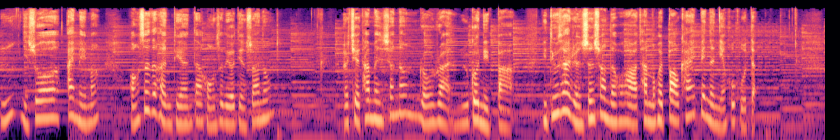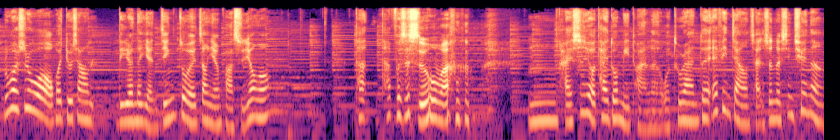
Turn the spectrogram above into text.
嗯，你说爱美吗？黄色的很甜，但红色的有点酸哦。而且它们相当柔软，如果你把你丢在人身上的话，它们会爆开，变得黏糊糊的。如果是我，我会丢向敌人的眼睛作为障眼法使用哦。它它不是食物吗？嗯，还是有太多谜团了。我突然对艾菲奖产生了兴趣呢。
